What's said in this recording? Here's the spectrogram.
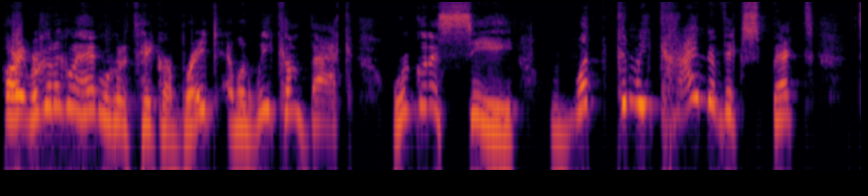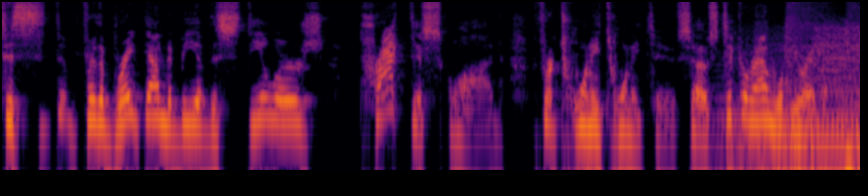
all right, we're going to go ahead and we're going to take our break, and when we come back, we're going to see what can we kind of expect to for the breakdown to be of the Steelers practice squad for 2022. So stick around. We'll be right back.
